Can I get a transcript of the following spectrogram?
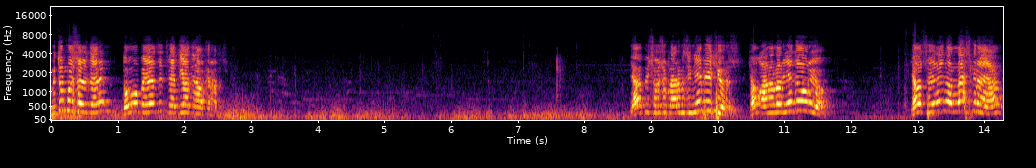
Bütün bu sözlerim Doğu Beyazıt ve Diyadin halkınadır. Ya biz çocuklarımızı niye büyütüyoruz? Ya analar niye doğuruyor? Ya söyleyin Allah aşkına ya.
